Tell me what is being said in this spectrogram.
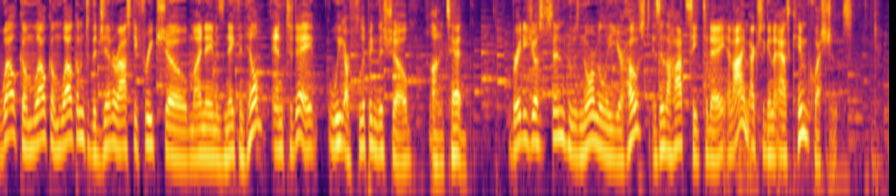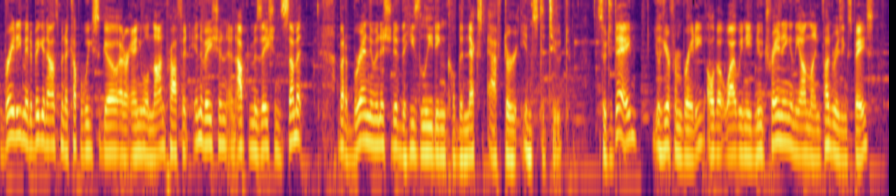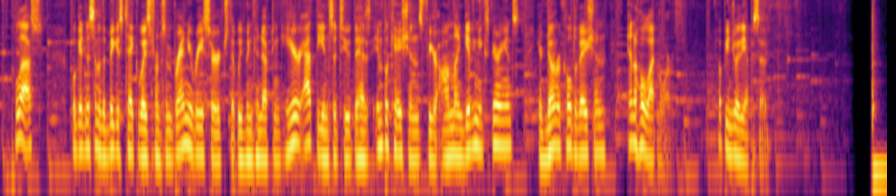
Welcome, welcome, welcome to the Generosity Freak Show. My name is Nathan Hill, and today we are flipping the show on its head. Brady Josephson, who is normally your host, is in the hot seat today, and I'm actually going to ask him questions. Brady made a big announcement a couple weeks ago at our annual Nonprofit Innovation and Optimization Summit about a brand new initiative that he's leading called the NextAfter Institute. So today, you'll hear from Brady all about why we need new training in the online fundraising space. Plus, we'll get into some of the biggest takeaways from some brand new research that we've been conducting here at the Institute that has implications for your online giving experience, your donor cultivation, and a whole lot more. Hope you enjoy the episode.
